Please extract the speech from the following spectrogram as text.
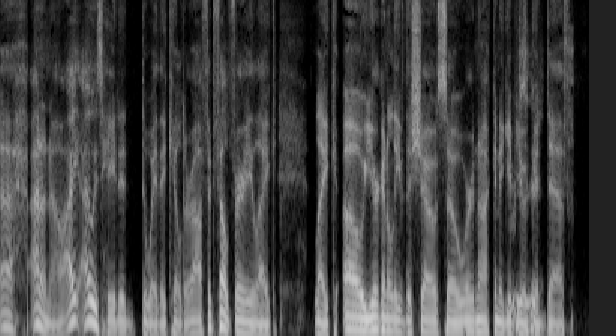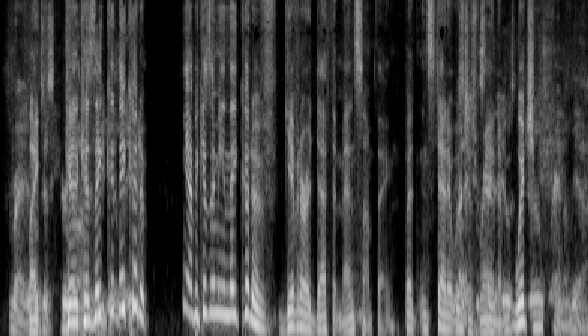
uh, I don't know. I, I always hated the way they killed her off. It felt very like, like, oh, you're gonna leave the show, so we're not gonna give you a good death. Right. Like, we'll Because they could, they could have, Yeah, because I mean, they could have given her a death that meant something, but instead it was Right, just random, it was- which was random, yeah.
